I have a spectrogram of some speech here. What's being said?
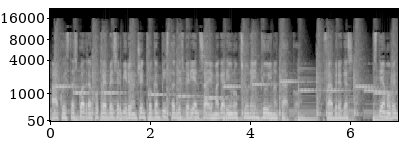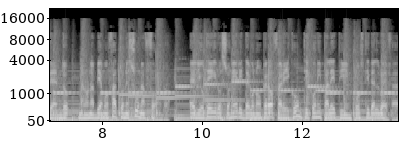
A questa squadra potrebbe servire un centrocampista d'esperienza e magari un'opzione in più in attacco. Fabregas. Stiamo vedendo, ma non abbiamo fatto nessun affondo. Elliot e i rossoneri devono però fare i conti con i paletti imposti dall'UEFA,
